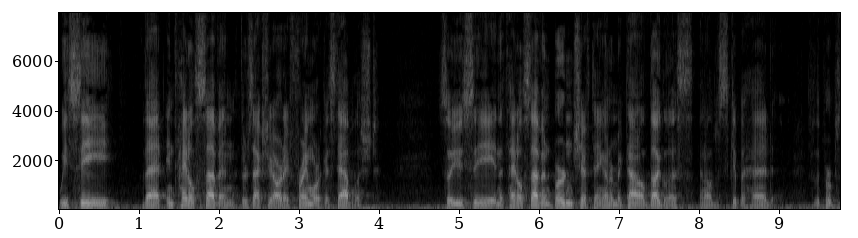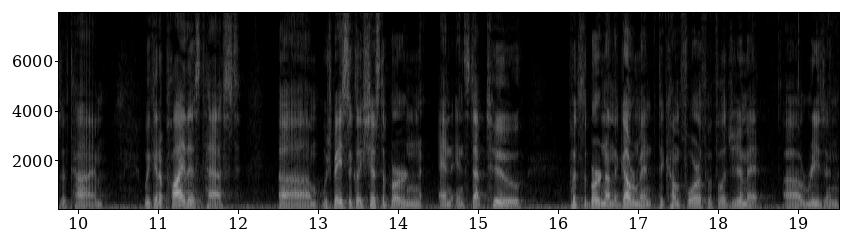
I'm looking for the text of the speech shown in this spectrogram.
we see that in Title VII, there's actually already a framework established. So you see in the Title VII burden shifting under McDonnell Douglas, and I'll just skip ahead for the purpose of time, we could apply this test, um, which basically shifts the burden, and in step two, puts the burden on the government to come forth with a legitimate uh, reason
